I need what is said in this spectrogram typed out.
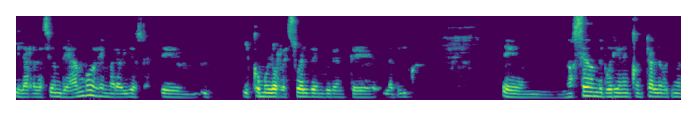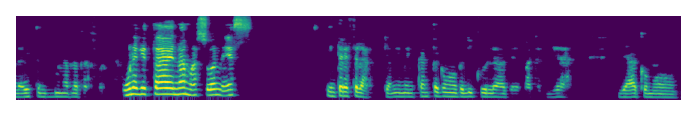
la relación de ambos es maravillosa y, y, cómo lo resuelven durante la película. Em, no sé dónde podrían encontrarla porque no la he visto en ninguna plataforma. Una que está en Amazon es Interestelar, que a mí me encanta como película de paternidad, ya como,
